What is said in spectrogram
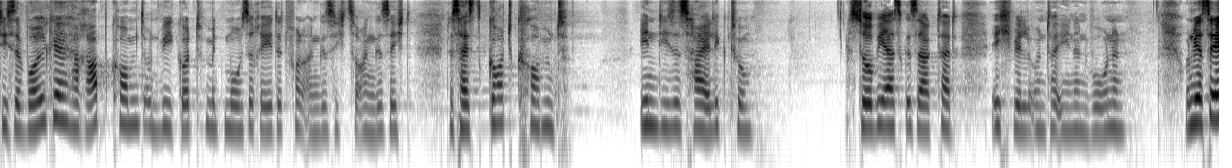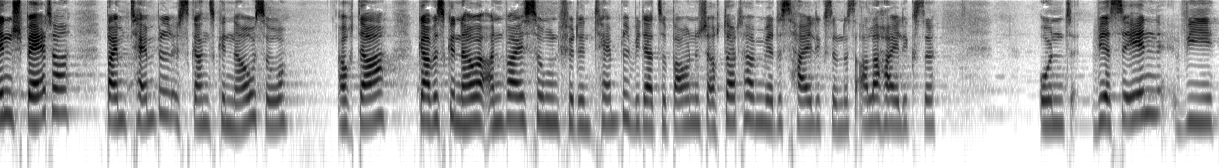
diese Wolke herabkommt und wie Gott mit Mose redet von Angesicht zu Angesicht. Das heißt, Gott kommt in dieses Heiligtum, so wie er es gesagt hat, ich will unter ihnen wohnen. Und wir sehen später, beim Tempel ist ganz genauso. Auch da gab es genaue Anweisungen für den Tempel, wie der zu bauen ist. Auch dort haben wir das Heiligste und das Allerheiligste. Und wir sehen, wie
